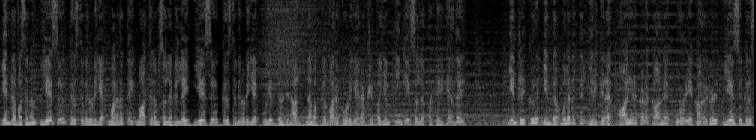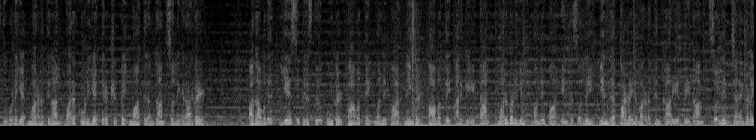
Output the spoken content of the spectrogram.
என்ற வசனம் இயேசு கிறிஸ்துவனுடைய மரணத்தை மாத்திரம் சொல்லவில்லை. இயேசு கிறிஸ்துவனுடைய உயிர்த்தெழுதினால் நமக்கு வரக்கூடிய ரட்சிப்பையும் இங்கே சொல்லப்பட்டிருக்கிறது. இன்றைக்கு இந்த உலகத்தில் இருக்கிற ஆயிரக்கணக்கான ஊழியக்காரர்கள் இயேசு கிறிஸ்துவுடைய மரணத்தினால் வரக்கூடிய இரட்சிப்பை மாத்திரம்தான் சொல்லுகிறார்கள். அதாவது இயேசு கிறிஸ்து உங்கள் பாவத்தை மன்னிப்பார் நீங்கள் பாவத்தை அறிக்கையிட்டால் மறுபடியும் மன்னிப்பார் என்று சொல்லி இந்த பழைய மரணத்தின் காரியத்தை தான் சொல்லின் ஜனங்களை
